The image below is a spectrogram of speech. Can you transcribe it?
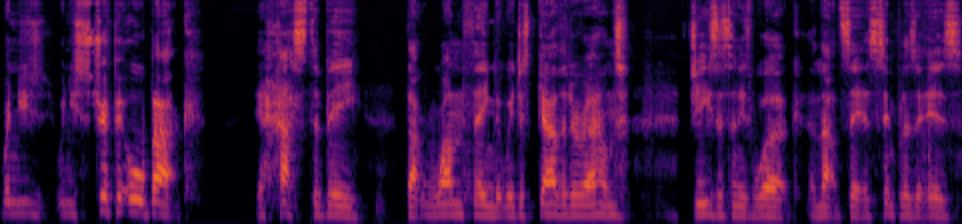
when you when you strip it all back, it has to be that one thing that we're just gathered around Jesus and his work, and that's it. As simple as it is.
